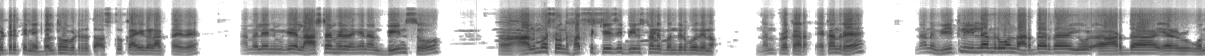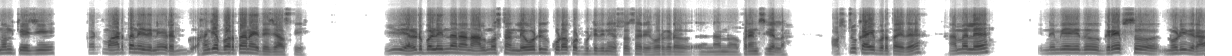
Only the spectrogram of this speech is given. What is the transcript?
ಬಿಟ್ಟಿರ್ತೀನಿ ಬಲ್ತು ಹೋಗ್ಬಿಟ್ಟಿರುತ್ತೆ, ಅಷ್ಟು ಕಾಯಿಗಳಾಗ್ತಾ ಇದೆ. ಆಮೇಲೆ ನಿಮಗೆ ಲಾಸ್ಟ್ ಟೈಮ್ ಹೇಳ್ದಂಗೆ ನಾನು ಬೀನ್ಸು ಆಲ್ಮೋಸ್ಟ್ ಒಂದು ಹತ್ತು ಕೆ ಜಿ ಬೀನ್ಸ್ ನನಗೆ ಬಂದಿರ್ಬೋದೇನೋ ನನ್ನ ಪ್ರಕಾರ. ಯಾಕಂದ್ರೆ ನಾನು ವೀಕ್ಲಿ ಇಲ್ಲಾಂದ್ರೂ ಒಂದು ಅರ್ಧ ಅರ್ಧ ಅರ್ಧ, ಎರಡು, ಒಂದೊಂದು ಕೆ ಜಿ ಕಟ್ ಮಾಡ್ತಾನೆ ಇದೀನಿ, ರೆಗ್, ಹಾಗೆ ಬರ್ತಾನೆ ಇದೆ ಜಾಸ್ತಿ. ಈ ಎರಡು ಬಳ್ಳಿಯಿಂದ ನಾನು ಆಲ್ಮೋಸ್ಟ್ ನಾನು ಲೇಔಟ್ಗೆ ಕೂಡ ಕೊಟ್ಬಿಟ್ಟಿದ್ದೀನಿ ಎಷ್ಟೋ ಸಾರಿ ಹೊರಗಡೆ, ನನ್ನ ಫ್ರೆಂಡ್ಸ್ಗೆಲ್ಲ ಅಷ್ಟು ಕಾಯಿ ಬರ್ತಾ ಇದೆ. ಆಮೇಲೆ ನಿಮಗೆ ಇದು ಗ್ರೇಪ್ಸ್ ನೋಡಿದಿರಾ?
